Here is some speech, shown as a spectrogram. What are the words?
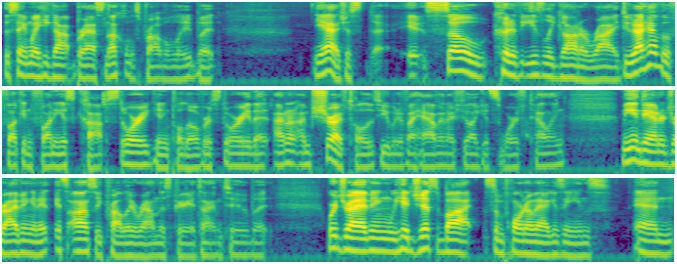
the same way he got brass knuckles, probably, but yeah, just uh, it so could have easily gone awry, dude. I have the fucking funniest cop story, getting pulled over story that I don't. I'm sure I've told it to you, but if I haven't, I feel like it's worth telling. Me and Dan are driving, and it, it's honestly probably around this period of time too. But we're driving. We had just bought some porno magazines, and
